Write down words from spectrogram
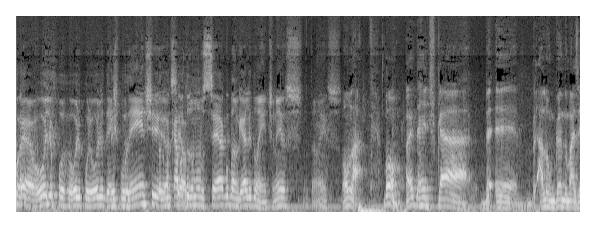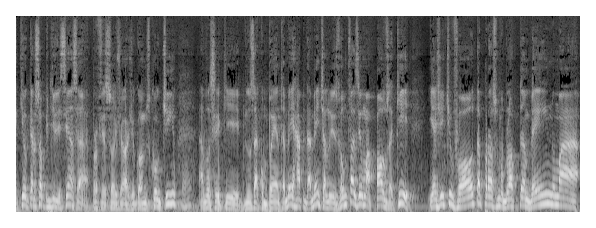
O- é, olho por olho por olho, dente Dente por por- dente, todo mundo acaba cego. todo mundo cego, banguela e doente, não é isso? Então é isso. Vamos lá. Bom, antes da gente ficar é, alongando mais aqui, eu quero só pedir licença, professor Jorge Gomes Coutinho, a você que nos acompanha também, rapidamente, Luiz, vamos fazer uma pausa aqui e a gente volta, próximo bloco também, numa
